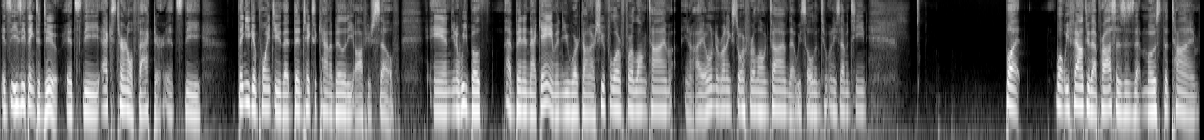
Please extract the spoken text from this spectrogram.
it's the easy thing to do. It's the external factor. It's the thing you can point to that then takes accountability off yourself. And you know, we both have been in that game and you worked on our shoe floor for a long time. You know, I owned a running store for a long time that we sold in 2017. But what we found through that process is that most of the time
